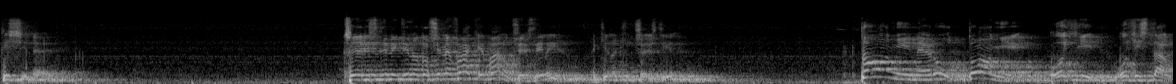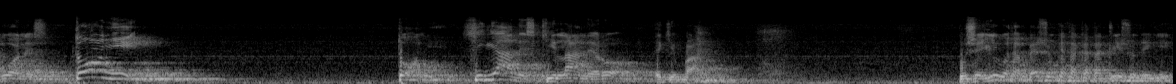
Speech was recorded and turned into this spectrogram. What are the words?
τι συνέβη; Ξέρεις τι είναι εκείνο το συννεφάκι επάνω, ξέρεις τι είναι; Εκείνο ξέρεις τι είναι. Τόνι νερού, τόνι, όχι, όχι σταγόνες, τόνι. Τόνι, χιλιάδες κιλά νερό εκεί πάνω. Που σε λίγο θα πέσουν και θα κατακλείσουν τη γη.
